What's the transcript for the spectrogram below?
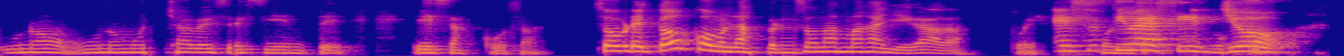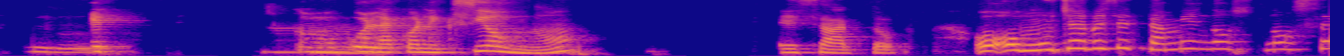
uno, uno muchas veces siente esas cosas, sobre todo con las personas más allegadas. Pues, Eso te iba a decir yo, como con la conexión, ¿no? Exacto. O, muchas veces también, no, no, sé,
